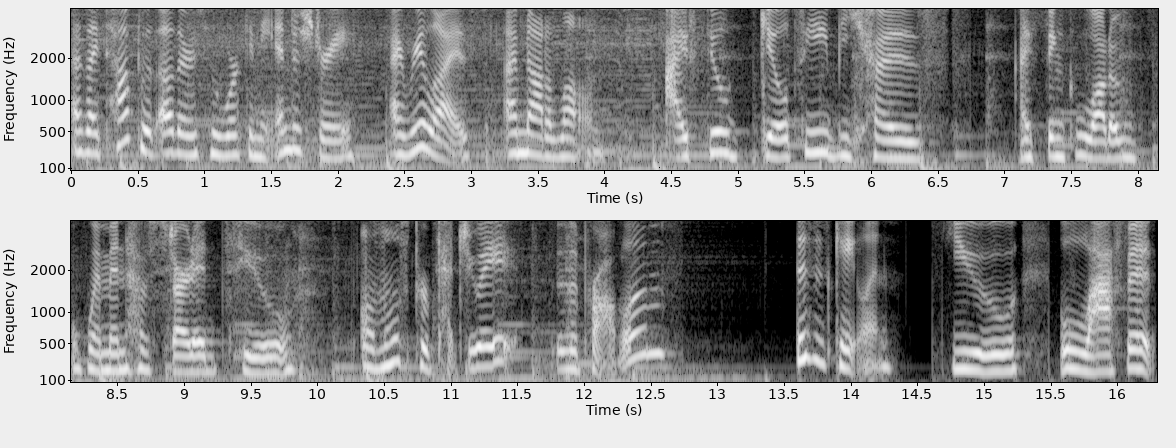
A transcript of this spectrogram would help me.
As I talked with others who work in the industry, I realized I'm not alone. I feel guilty because I think a lot of women have started to almost perpetuate the problem. This is Caitlin. You laugh at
